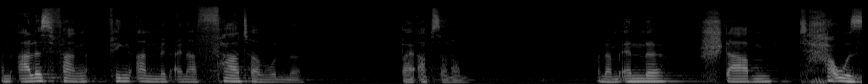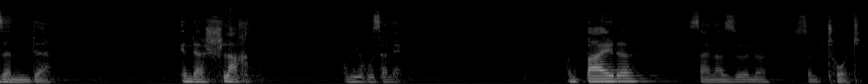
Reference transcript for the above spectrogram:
Und alles fang, fing an mit einer Vaterwunde bei Absalom. Und am Ende starben Tausende in der Schlacht um Jerusalem. Und beide seiner Söhne sind tot.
